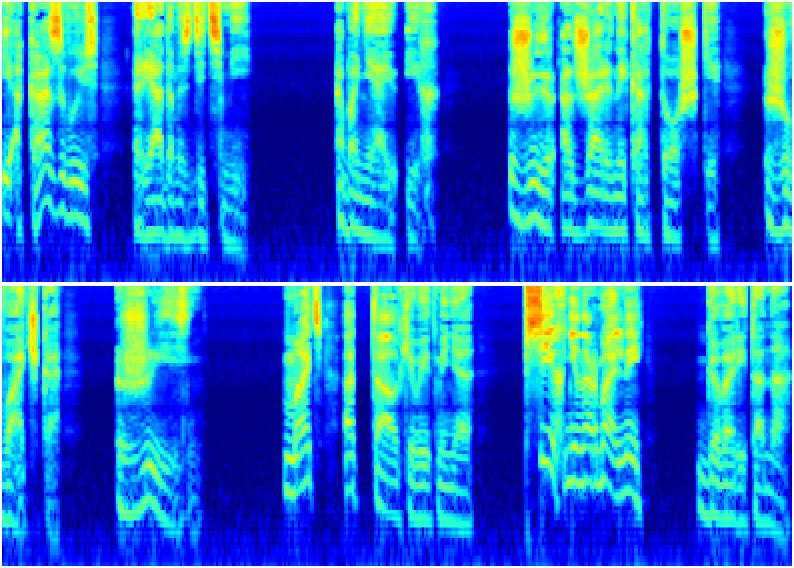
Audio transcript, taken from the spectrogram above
и оказываюсь рядом с детьми. Обоняю их. Жир от жареной картошки, жвачка, жизнь. Мать отталкивает меня. «Псих ненормальный!» — говорит она.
